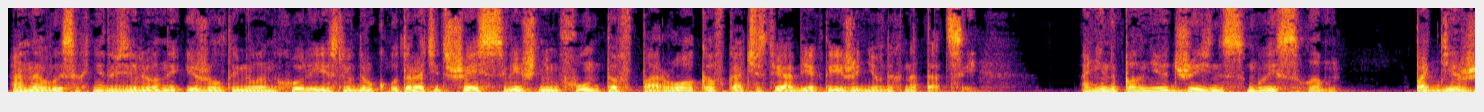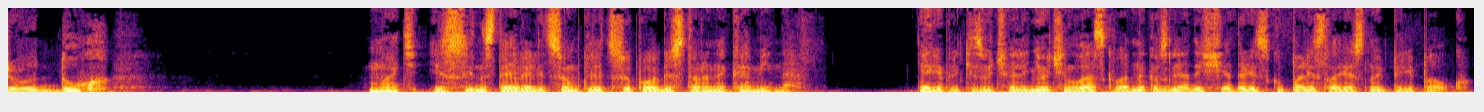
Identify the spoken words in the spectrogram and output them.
Она высохнет в зеленой и желтой меланхолии, если вдруг утратит шесть с лишним фунтов порока в качестве объекта ежедневных нотаций. Они наполняют жизнь смыслом, поддерживают дух. Мать и сын стояли лицом к лицу по обе стороны камина. Реплики звучали не очень ласково, однако взгляды щедро искупали словесную перепалку.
